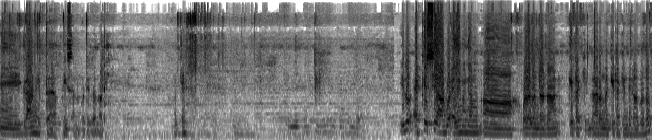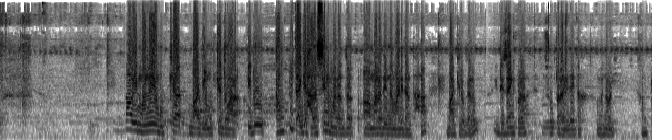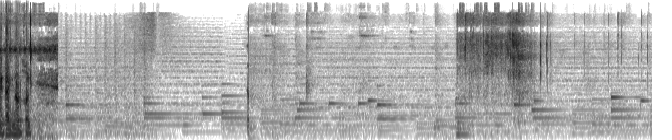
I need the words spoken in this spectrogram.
ಈ ಗ್ರಾನೈಟ್ ಪೀಸ್ ಅನ್ನು ಕೊಟ್ಟಿದ್ದಾರೆ ನೋಡಿ. ಓಕೆ ಇದು ಎಕೆಸಿ ಹಾಗೂ ಅಲ್ಯೂಮಿನಿಯಂ ಒಳಗೊಂಡ ಕಿಟಕಿ ದಾರದ ಕಿಟಕಿ ಅಂತ ಹೇಳ್ಬೋದು. ನಾವು ಈ ಮನೆಯ ಮುಖ್ಯ ಬಾಗಿಲು, ಮುಖ್ಯ ದ್ವಾರ, ಇದು ಕಂಪ್ಲೀಟ್ ಆಗಿ ಹಲಸಿನ ಮರದ ಮರದಿಂದ ಮಾಡಿದಂತಹ ಬಾಗಿಲುಗಳು. ಈ ಡಿಸೈನ್ ಕೂಡ ಸೂಪರ್ ಆಗಿದೆ ಇದು. ಒಮ್ಮೆ ನೋಡಿ ಕಂಪ್ಲೀಟ್ ಆಗಿ ನೋಡ್ಕೊಳ್ಳಿ.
